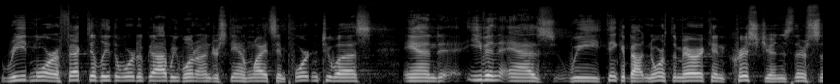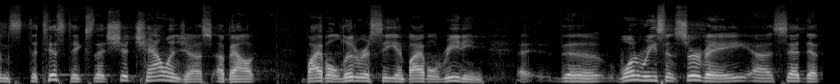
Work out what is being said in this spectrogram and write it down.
read more effectively the Word of God. We want to understand why it's important to us. And even as we think about North American Christians, there's some statistics that should challenge us about Bible literacy and Bible reading. Uh, the one recent survey uh, said that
